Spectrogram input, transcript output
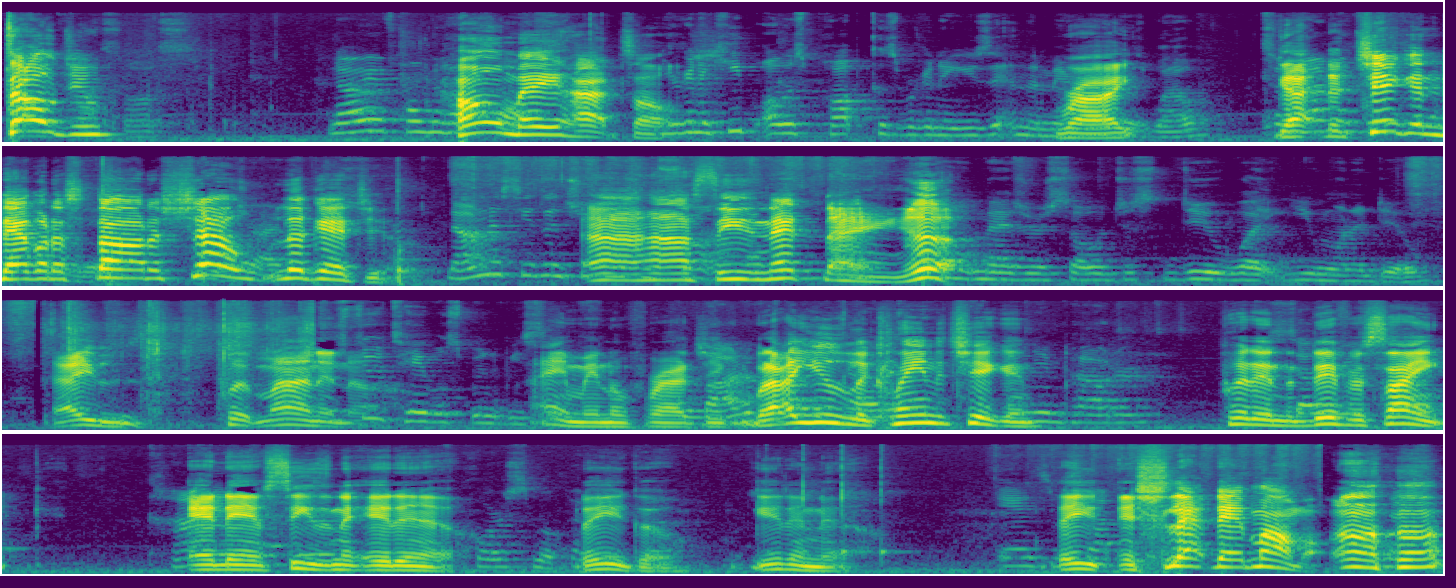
Told you. Hot. Now we have homemade hot Homemade sauce. hot sauce. You're gonna keep all this pop because we're gonna use it in the marinade Right. as well. So Got the chicken that gonna start the show. Look at you. Now I'm gonna season chicken. Uh huh. with some salt Season that thing up. don't measure, so just do what you want to do. I put mine in there. tablespoon to be safe. I ain't made no fried chicken, but I usually powder, clean the chicken, powder. put it in a different sink, and then season it in. of There you go. Get in there. And, some There you, chopped and slap that mama. Uh huh.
